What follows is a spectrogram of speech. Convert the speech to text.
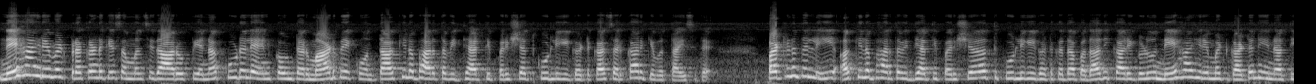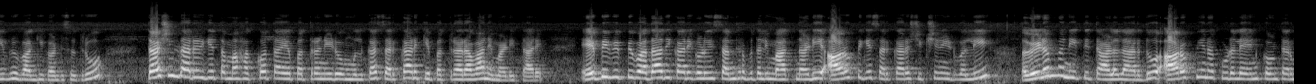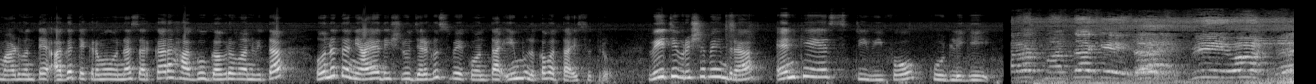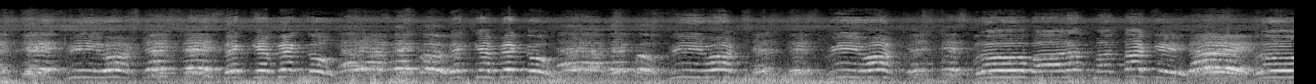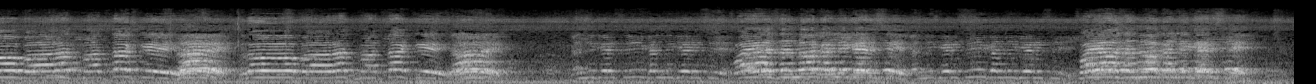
ನೇಹಾ ಹಿರೇಮಠ್ ಪ್ರಕರಣಕ್ಕೆ ಸಂಬಂಧಿಸಿದ ಆರೋಪಿಯನ್ನ ಕೂಡಲೇ ಎನ್ಕೌಂಟರ್ ಮಾಡಬೇಕು ಅಂತ ಅಖಿಲ ಭಾರತ ವಿದ್ಯಾರ್ಥಿ ಪರಿಷತ್ ಕೂಡ್ಲಿಗಿ ಘಟಕ ಸರ್ಕಾರಕ್ಕೆ ಒತ್ತಾಯಿಸಿದೆ. ಪಟ್ಟಣದಲ್ಲಿ ಅಖಿಲ ಭಾರತ ವಿದ್ಯಾರ್ಥಿ ಪರಿಷತ್ ಕೂಡ್ಲಿಗಿ ಘಟಕದ ಪದಾಧಿಕಾರಿಗಳು ನೇಹಾ ಹಿರೇಮಠ್ ಘಟನೆಯನ್ನು ತೀವ್ರವಾಗಿ ಖಂಡಿಸಿದ್ರು. ತಹಶೀಲ್ದಾರರಿಗೆ ತಮ್ಮ ಹಕ್ಕೊತ್ತಾಯ ಪತ್ರ ನೀಡುವ ಮೂಲಕ ಸರ್ಕಾರಕ್ಕೆ ಪತ್ರ ರವಾನೆ ಮಾಡಿದ್ದಾರೆ. ಎಬಿವಿಪಿ ಪದಾಧಿಕಾರಿಗಳು ಈ ಸಂದರ್ಭದಲ್ಲಿ ಮಾತನಾಡಿ, ಆರೋಪಿಗೆ ಸರ್ಕಾರ ಶಿಕ್ಷೆ ನೀಡುವಲ್ಲಿ ವಿಳಂಬ ನೀತಿ ತಾಳಲಾರದು. ಆರೋಪಿಯನ್ನು ಕೂಡಲೇ ಎನ್ಕೌಂಟರ್ ಮಾಡುವಂತೆ ಅಗತ್ಯ ಕ್ರಮವನ್ನು ಸರ್ಕಾರ ಹಾಗೂ ಗೌರವಾನ್ವಿತ ಉನ್ನತ ನ್ಯಾಯಾಧೀಶರು ಜರುಗಿಸಬೇಕು ಅಂತ ಈ ಮೂಲಕ ಒತ್ತಾಯಿಸಿದ್ರು. ವಿಜಿ ವೃಷಭೇಂದ್ರ, ಎನ್ಕೆಎಸ್ ಟಿವಿ ಫೋ ಕೂಡ್ಲಿಗಿ. गली घेरी से फयाज दनवा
